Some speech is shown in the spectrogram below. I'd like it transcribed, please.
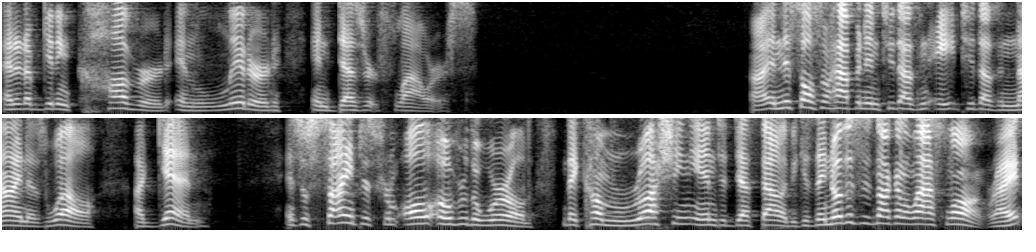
ended up getting covered and littered in desert flowers. Uh, and this also happened in 2008, 2009 as well. Again, and so scientists from all over the world, they come rushing into Death Valley because they know this is not going to last long, right?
